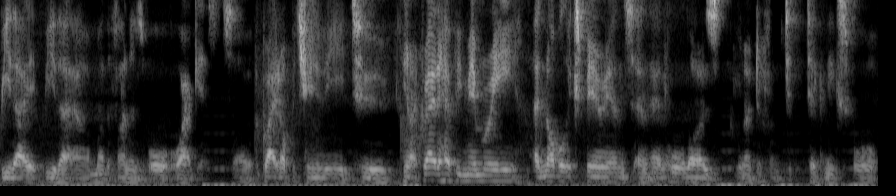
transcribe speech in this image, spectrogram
be they be they our mother funders or, or our guests. So a great opportunity to you know create a happy memory, a novel experience, and, and all those you know different t- techniques for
